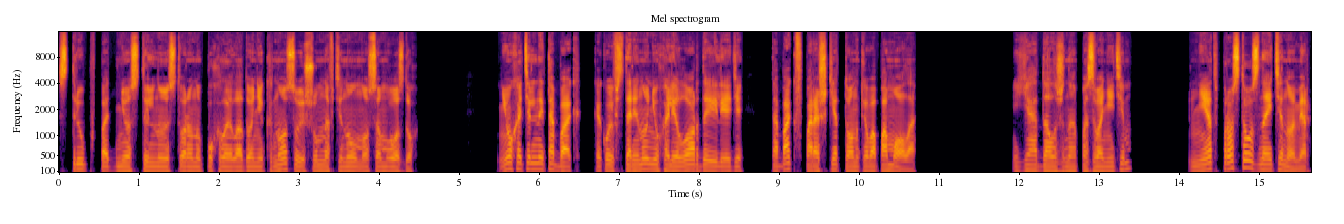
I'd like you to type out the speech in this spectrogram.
Стрюб поднес тыльную сторону пухлой ладони к носу и шумно втянул носом воздух. Нюхательный табак, какой в старину нюхали лорды и леди. Табак в порошке тонкого помола. «Я должна позвонить им?» «Нет, просто узнайте номер».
